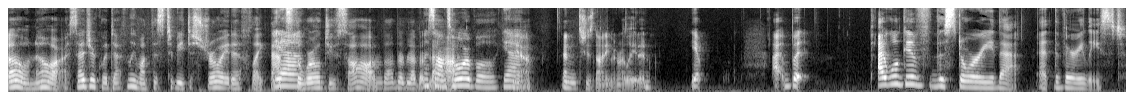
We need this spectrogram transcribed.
"Oh no, uh, Cedric would definitely want this to be destroyed if like that's Yeah. the world you saw." And blah blah blah blah. That blah. sounds horrible. Yeah. Yeah, and she's not even related. Yep. I, but I will give the story that at the very least.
